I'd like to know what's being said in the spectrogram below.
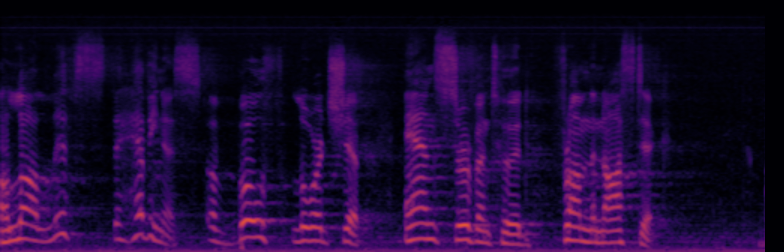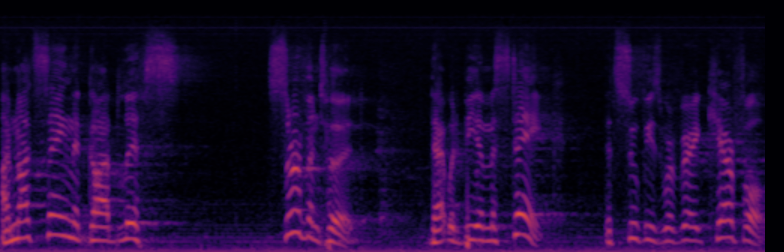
Allah lifts the heaviness of both lordship and servanthood from the Gnostic. I'm not saying that God lifts servanthood. That would be a mistake that Sufis were very careful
